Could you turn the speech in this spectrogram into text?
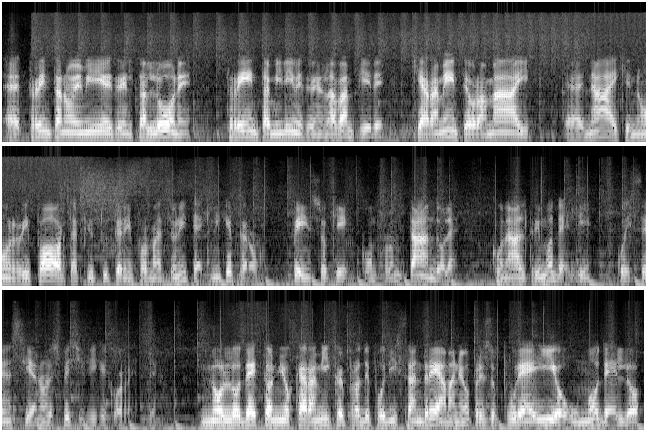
eh, 39 mm nel tallone, 30 mm nell'avampiede, chiaramente oramai eh, Nike non riporta più tutte le informazioni tecniche, però penso che confrontandole con altri modelli queste siano le specifiche corrette. Non l'ho detto al mio caro amico e prodepodista Andrea, ma ne ho preso pure io un modello,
